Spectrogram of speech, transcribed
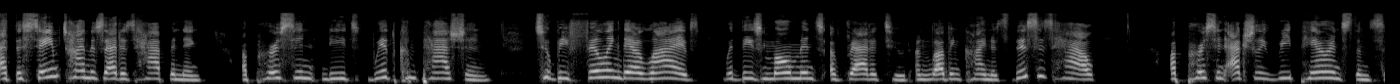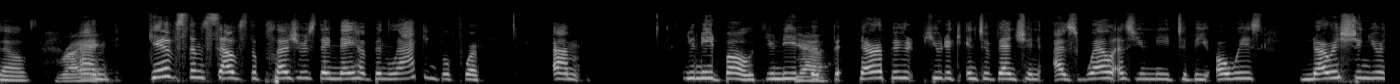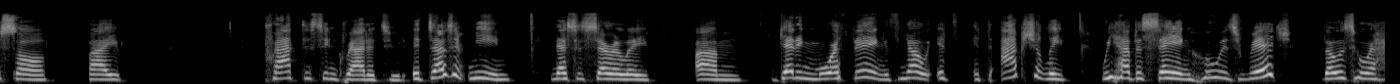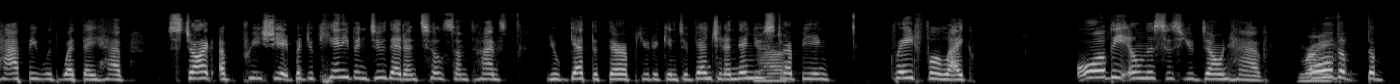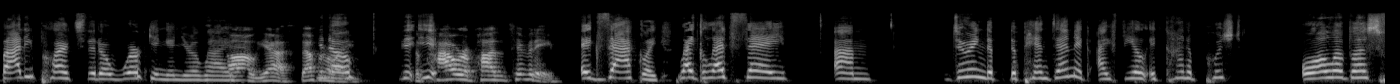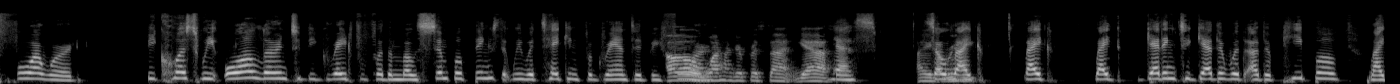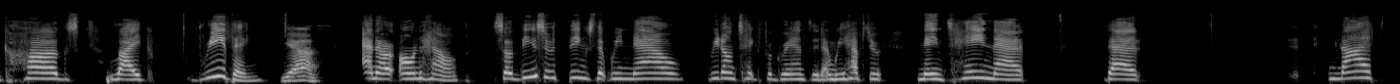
At the same time as that is happening, a person needs, with compassion, to be filling their lives with these moments of gratitude and loving kindness. This is how a person actually reparents themselves right, and gives themselves the pleasures they may have been lacking before. Um, you need both. You need the Yes. th- therapeutic intervention as well as you need to be always nourishing your soul by practicing gratitude. It doesn't mean necessarily um, getting more things. No, it's it's actually we have a saying: "Who is rich? Those who are happy with what they have." Start appreciate, but you can't even do that until sometimes you get the therapeutic intervention, and then you Yes. start being grateful, like all the illnesses you don't have, all the the body parts that are working in your life. Oh, yes, definitely. you know, The y- power of positivity. exactly like let's say um during the the pandemic i feel it kind of pushed all of us forward because we all learned to be grateful for the most simple things that we were taking for granted Oh, before one hundred percent, yes. yes I so agree. like like like getting together with other people like hugs like breathing Yes, and our own health. So these are things that we now we don't take for granted and we have to maintain that that not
